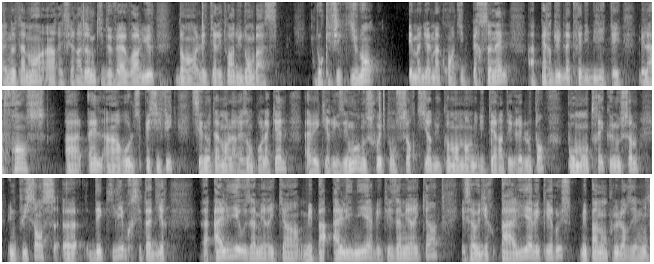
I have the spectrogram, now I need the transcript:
euh, notamment un référendum qui devait avoir lieu dans les territoires du Donbass. Donc effectivement, Emmanuel Macron, à titre personnel, a perdu de la crédibilité. Mais la France elle, a un rôle spécifique. C'est notamment la raison pour laquelle, avec Éric Zemmour, nous souhaitons sortir du commandement militaire intégré de l'OTAN pour montrer que nous sommes une puissance euh, d'équilibre, c'est-à-dire euh, alliés aux Américains, mais pas alignés avec les Américains. Et ça veut dire pas alliés avec les Russes, mais pas non plus leurs ennemis.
